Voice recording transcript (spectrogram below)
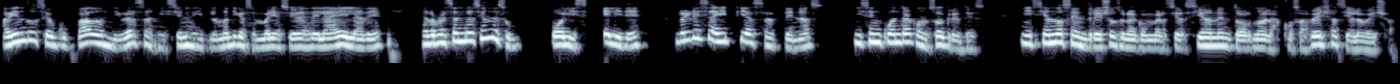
habiéndose ocupado en diversas misiones diplomáticas en varias ciudades de la Hélade, en representación de su polis élide, regresa Hipias a Atenas y se encuentra con Sócrates, iniciándose entre ellos una conversación en torno a las cosas bellas y a lo bello.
